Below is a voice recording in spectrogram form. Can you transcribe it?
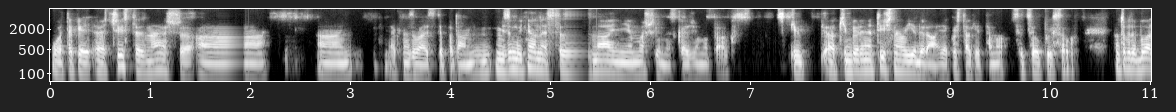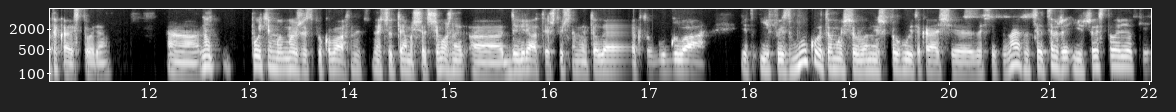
От таке е, чисте, знаєш, а, а, як називається, типу там незамутнене сознання машини, скажімо так, кібернетичного ядра, якось так я там все це описував. Ну, тобто була така історія. А, ну, потім ми вже спілкувалися на, на цю тему, що чи можна а, довіряти штучному інтелекту Гугла і, і Фейсбуку, тому що вони шпигують краще за всіх. Знаєте, це, це вже інша історія. Окей.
